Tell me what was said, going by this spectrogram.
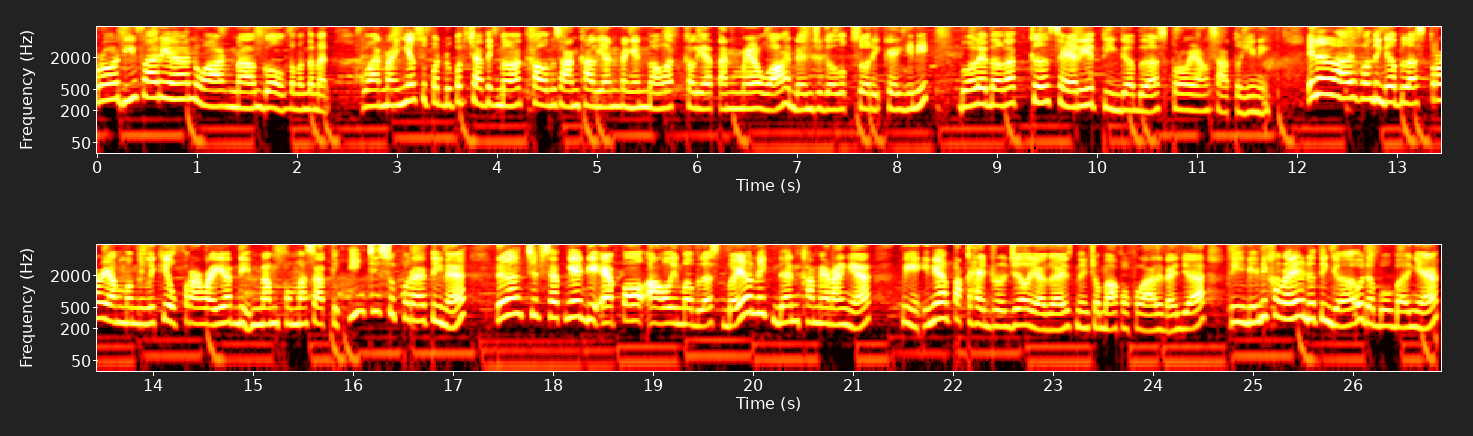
Pro di varian warna gold, teman-teman. Warnanya super duper cantik banget. Kalau misalkan kalian pengen banget kelihatan mewah dan juga luxury kayak gini, boleh banget ke seri 13 Pro yang satu ini. Ini adalah iPhone 13 Pro yang memiliki ukuran layar di 6,1 inci Super Retina dengan chipsetnya di Apple A15 Bionic dan kameranya. Nih, ini pakai hydrogel ya guys. Nih coba aku kelarin aja. Nih, ini kameranya udah tiga, udah bobanya.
